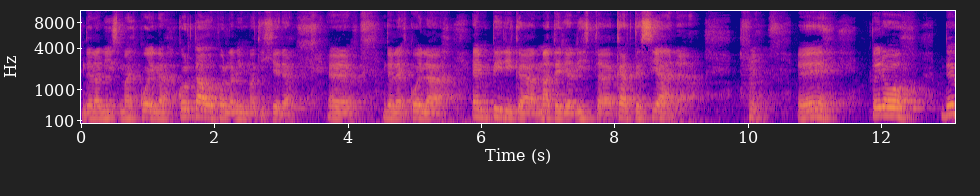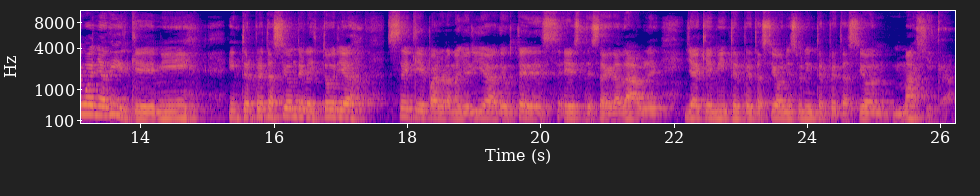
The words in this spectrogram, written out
de la misma escuela, cortados por la misma tijera, eh, de la escuela empírica, materialista, cartesiana. Pero debo añadir que mi interpretación de la historia sé que para la mayoría de ustedes es desagradable, ya que mi interpretación es una interpretación mágica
